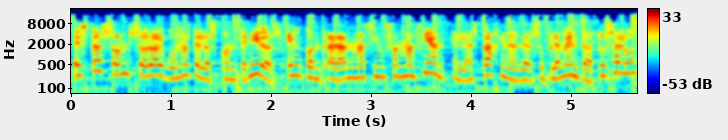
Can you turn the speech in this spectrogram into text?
Estos son solo algunos de los contenidos. Encontrarán más información en las páginas del suplemento a tu salud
